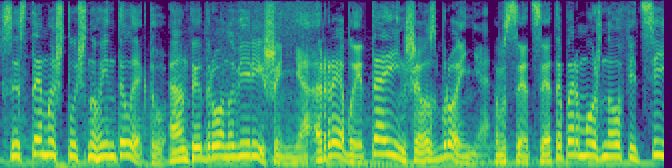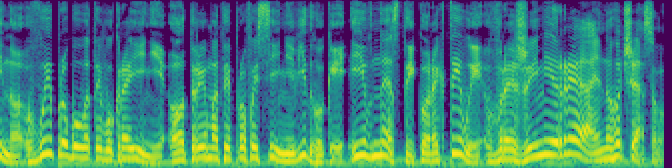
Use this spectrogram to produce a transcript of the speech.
системи штучного інтелекту, антидронові рішення, реби та інше озброєння. Все це тепер можна офіційно випробувати в Україні, отримати професійні відгуки і внести корективи в режимі реального часу.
